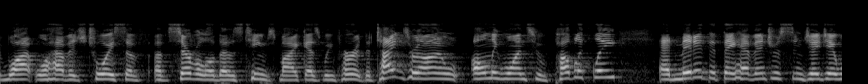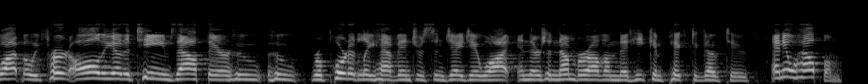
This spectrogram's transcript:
Watt will have his choice of, of several of those teams, Mike, as we've heard. The Titans are the only ones who publicly admitted that they have interest in J.J. Watt, but we've heard all the other teams out there who, who reportedly have interest in J.J. Watt, and there's a number of them that he can pick to go to, and he'll help them.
